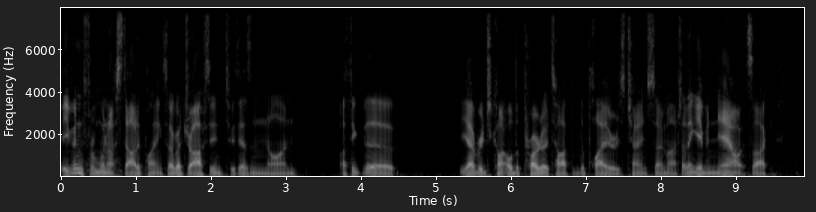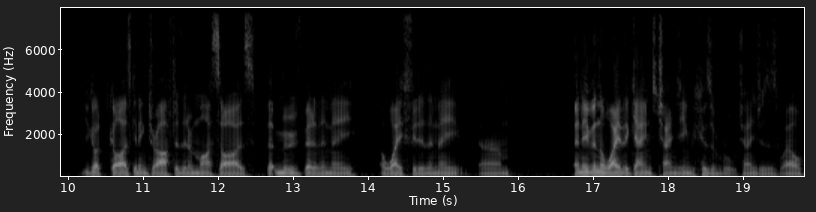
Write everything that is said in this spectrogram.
even from when I started playing, so I got drafted in 2009. I think the the average kind or the prototype of the player has changed so much. I think even now it's like you got guys getting drafted that are my size that move better than me, are way fitter than me, um, and even the way the game's changing because of rule changes as well.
